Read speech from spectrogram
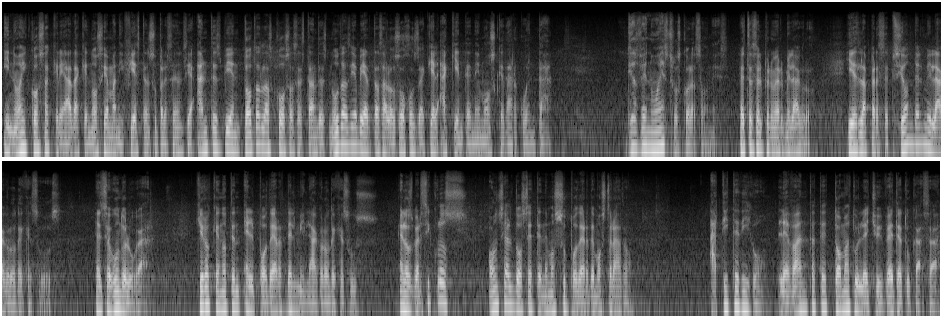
y no hay cosa creada que no sea manifiesta en su presencia. Antes bien, todas las cosas están desnudas y abiertas a los ojos de aquel a quien tenemos que dar cuenta. Dios ve nuestros corazones. Este es el primer milagro. Y es la percepción del milagro de Jesús. En segundo lugar, quiero que noten el poder del milagro de Jesús. En los versículos 11 al 12 tenemos su poder demostrado. A ti te digo, levántate, toma tu lecho y vete a tu casa.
